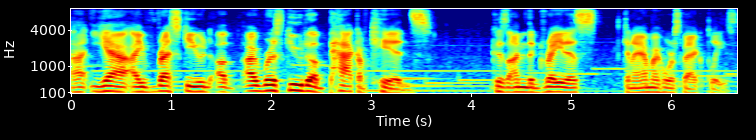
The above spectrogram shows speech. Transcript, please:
Uh, yeah, I rescued a, I rescued a pack of kids, because I'm the greatest. Can I have my horse back, please?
